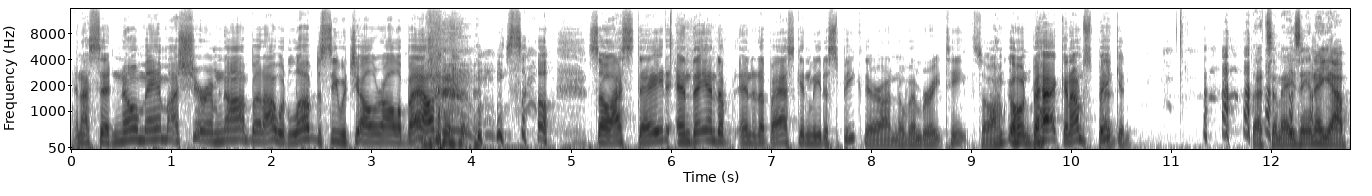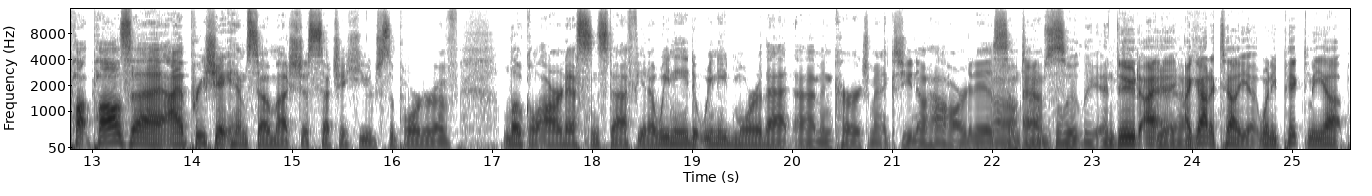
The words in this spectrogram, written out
And I said, "No, ma'am, I sure am not, but I would love to see what y'all are all about." so, so I stayed, and they end up ended up asking me to speak there on November 18th. So I'm going back and I'm speaking. That's amazing. And uh, yeah, Pa- Paul's. Uh, I appreciate him so much. Just such a huge supporter of local artists and stuff. You know, we need we need more of that um, encouragement because you know how hard it is sometimes. Oh, Absolutely. And dude, I Yeah. I, I got to tell you, when he picked me up,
